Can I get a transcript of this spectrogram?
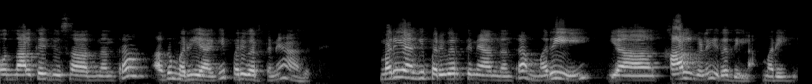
ಒಂದ್ ನಾಲ್ಕೈದು ದಿವಸ ಆದ ನಂತರ ಅದು ಮರಿಯಾಗಿ ಪರಿವರ್ತನೆ ಆಗುತ್ತೆ. ಮರಿಯಾಗಿ ಪರಿವರ್ತನೆ ಆದ ನಂತರ ಮರಿ ಕಾಲ್ಗಳು ಇರೋದಿಲ್ಲ ಮರಿಗೆ.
